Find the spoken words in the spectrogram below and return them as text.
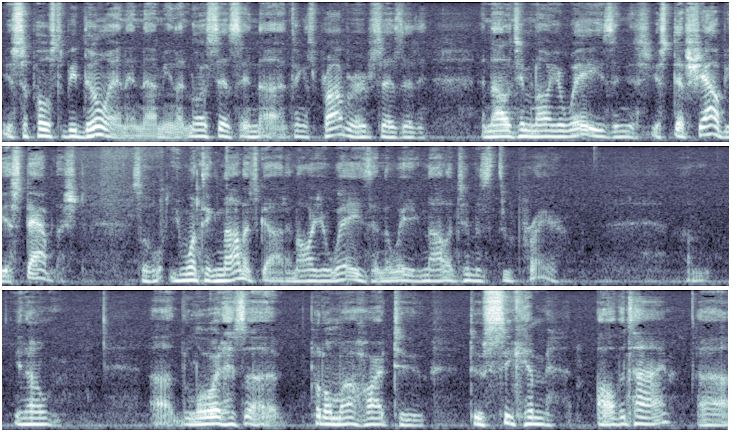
you're supposed to be doing. And i mean the lord says in uh, i think it's proverbs says that acknowledge him in all your ways and your steps shall be established. So you want to acknowledge god in all your ways and the way you acknowledge him is through prayer. Um, you know uh, the lord has uh, put on my heart to to seek Him all the time. Uh,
